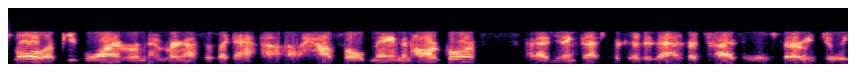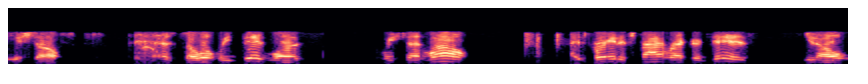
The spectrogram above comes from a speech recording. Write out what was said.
smaller. People weren't remembering us as like a, a household name in hardcore, and I Yeah. think that's because his advertising was very do-it-yourself. so what we did was, we said, well, as great as Fat Records is, you know,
